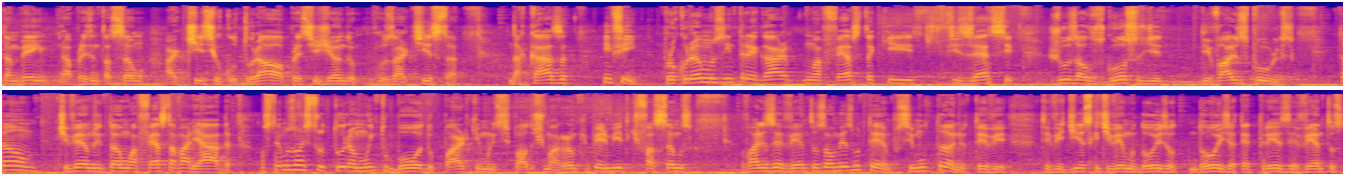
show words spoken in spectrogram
também a apresentação artístico-cultural, prestigiando os artistas da casa. Enfim, procuramos entregar uma festa que fizesse jus aos gostos de, de vários públicos. Então, tivemos então uma festa variada. Nós temos uma estrutura muito boa do Parque Municipal do Chimarrão que permite que façamos vários eventos ao mesmo tempo, simultâneo. Teve, teve dias que tivemos dois ou dois até três eventos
